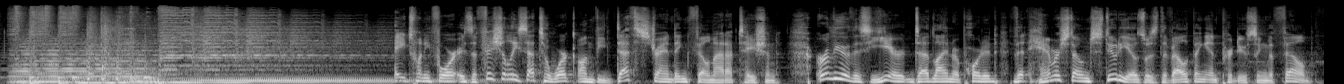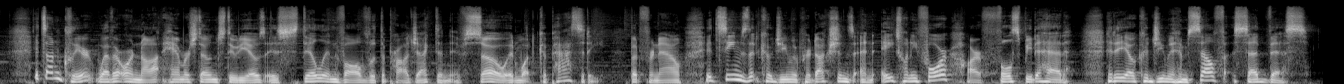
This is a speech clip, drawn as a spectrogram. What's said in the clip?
A24 is officially set to work on the Death Stranding film adaptation. Earlier this year, Deadline reported that Hammerstone Studios was developing and producing the film. It's unclear whether or not Hammerstone Studios is still involved with the project, and if so, in what capacity. But for now, it seems that Kojima Productions and A24 are full speed ahead. Hideo Kojima himself said this.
